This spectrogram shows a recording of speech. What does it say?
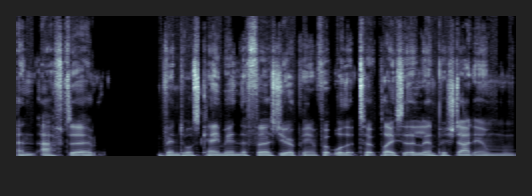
and after Windhorst came in, the first European football that took place at the Olympic Stadium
